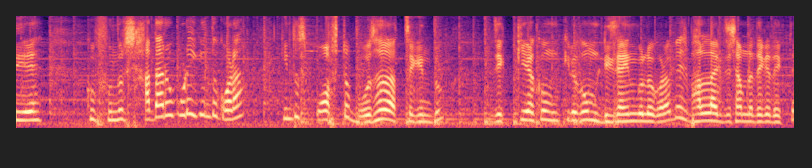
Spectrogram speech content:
দিয়ে। খুব সুন্দর সাদার উপরেই কিন্তু করা, কিন্তু স্পষ্ট বোঝা যাচ্ছে কিন্তু যে কীরকম কীরকম ডিজাইনগুলো করা। বেশ ভালো লাগছে সামনে থেকে দেখতে।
